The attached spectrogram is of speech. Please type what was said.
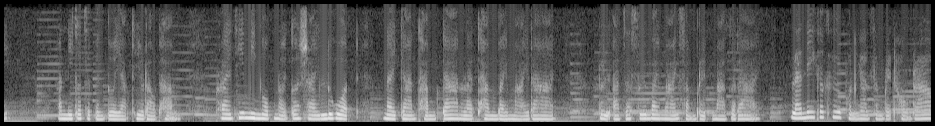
อันนี้ก็จะเป็นตัวอย่างที่เราทำ ใครที่มีงบหน่อยก็ใช้ลวดในการทำก้านและทำใบไม้ได้ หรืออาจจะซื้อใบไม้สำเร็จมาก็ได้ และนี่ก็คือผลงานสำเร็จของเรา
